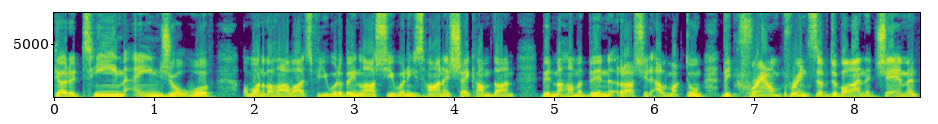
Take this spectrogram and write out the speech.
go to Team Angel Wolf. One of the highlights for you would have been last year when His Highness Sheikh Hamdan bin Mohammed bin Rashid Al Maktoum, the Crown Prince of Dubai and the chairman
